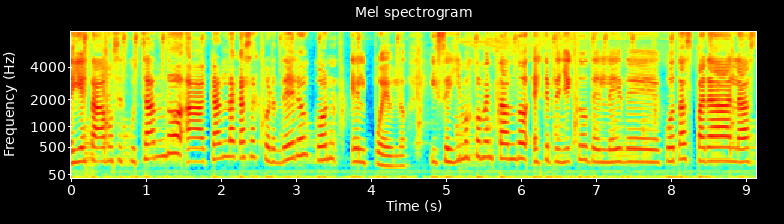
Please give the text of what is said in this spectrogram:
Ahí estábamos escuchando a Carla Casas Cordero con El Pueblo y seguimos comentando este proyecto de ley de cuotas para las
